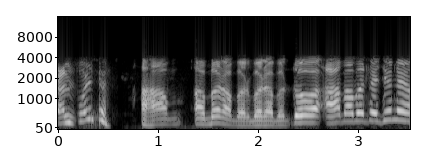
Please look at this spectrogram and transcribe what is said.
ચાલુ હોય ને. હા બરાબર બરાબર. તો આ બાબતે છે ને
